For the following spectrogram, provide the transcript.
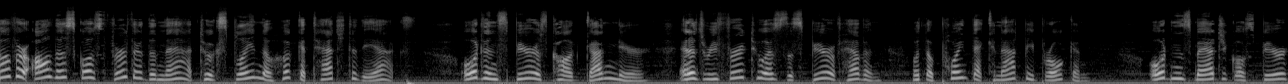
However, all this goes further than that to explain the hook attached to the X. Odin's spear is called Gungnir and is referred to as the spear of heaven with a point that cannot be broken. Odin's magical spear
